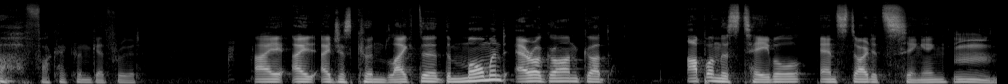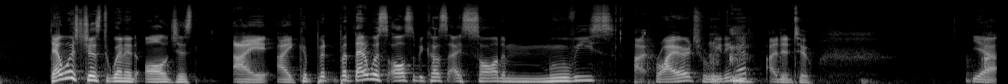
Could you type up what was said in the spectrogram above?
Oh fuck! I couldn't get through it. I I I just couldn't. Like the the moment Aragorn got up on this table and started singing. Mm. That was just when it all just I I could but but that was also because I saw the movies I- prior to reading it. I did too. Yeah.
